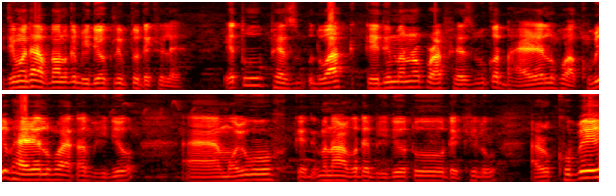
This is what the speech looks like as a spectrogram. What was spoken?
ইতিমধ্যে আপোনালোকে ভিডিঅ' ক্লিপটো দেখিলে। এইটো ফেচবুক যোৱা কেইদিনমানৰ পৰা ফেচবুকত ভাইৰেল হোৱা খুবেই ভাইৰেল হোৱা এটা ভিডিঅ' ময়ো কেইদিনমানৰ আগতে ভিডিঅ'টো দেখিলোঁ। আৰু খুবেই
